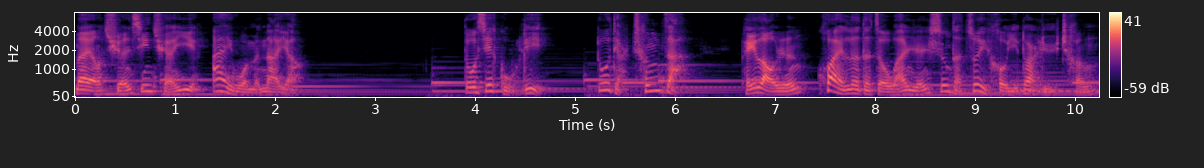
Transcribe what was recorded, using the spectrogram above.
那样全心全意爱我们那样。多些鼓励，多点称赞，陪老人快乐地走完人生的最后一段旅程。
